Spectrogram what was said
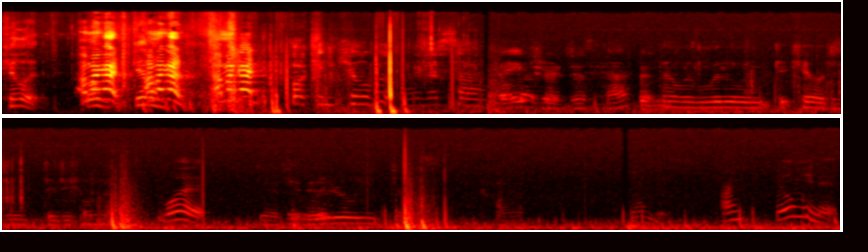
Kill it! Oh my god! get Oh my god! Oh my god! Fucking killed it! We just saw. Nature just happened. That was literally get killed. Did you did you film that? What? Yes, It did. literally just caught. Filmed it. I'm filming it.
